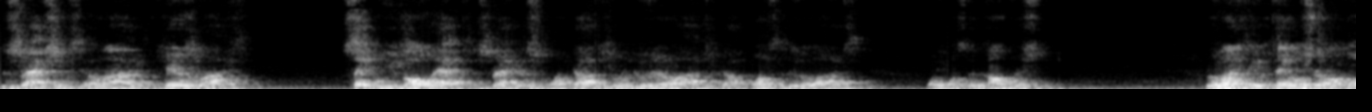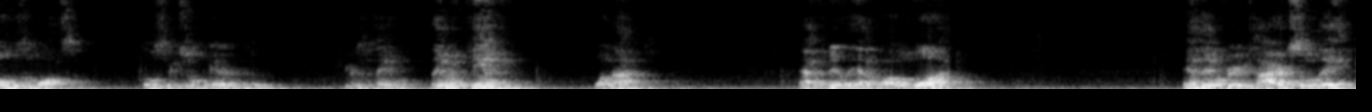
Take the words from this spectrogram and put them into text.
Distractions in our life, the cares of life. Satan will use all that to distract us from what God is really doing in our lives, what God wants to do in our lives, what He wants to accomplish. Reminds me of the tale of Sherlock Holmes and Watson those fictional characters. Here's the tale. They went camping one night. After dinner, they had a bottle of wine. And they were very tired, so they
